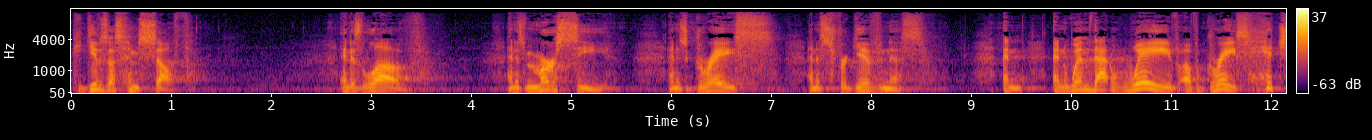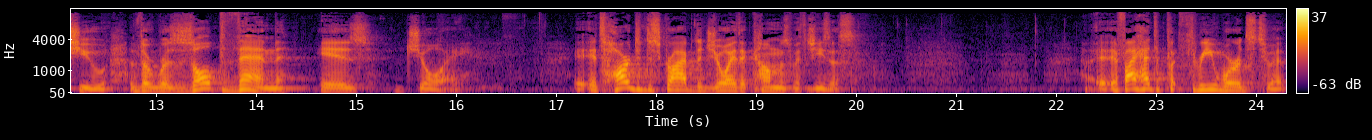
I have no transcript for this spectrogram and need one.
He gives us Himself and His love and His mercy and His grace and His forgiveness. And, and when that wave of grace hits you, the result then is joy. It's hard to describe the joy that comes with Jesus. If I had to put three words to it,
